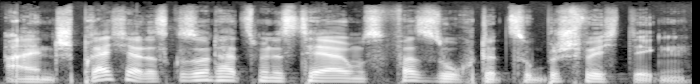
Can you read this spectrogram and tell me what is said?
Ein Sprecher des Gesundheitsministeriums versuchte zu beschwichtigen.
